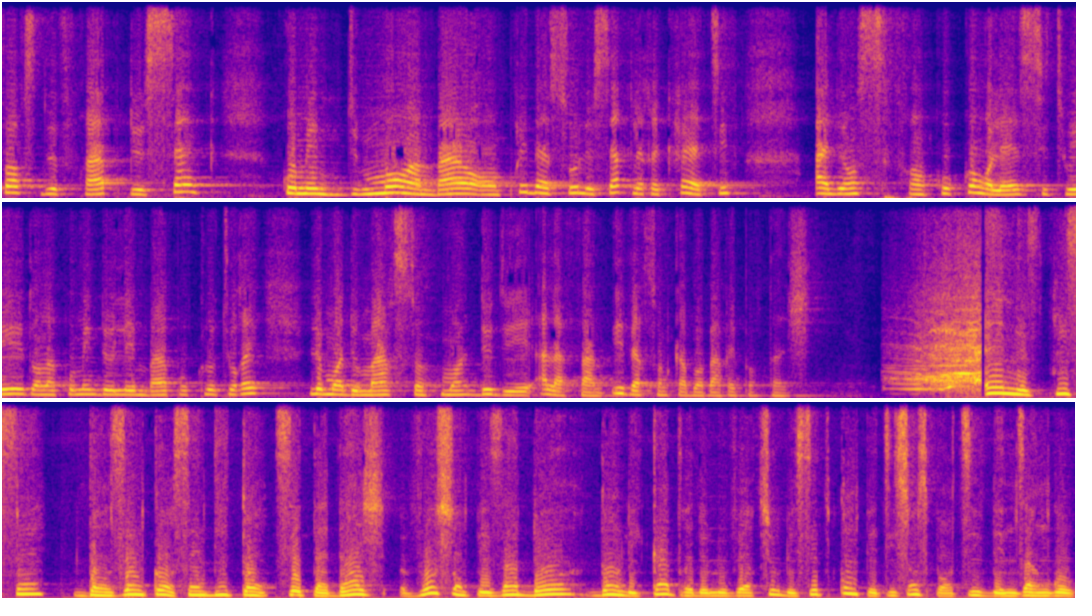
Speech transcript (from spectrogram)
Force de frappe de 5 communes du Mont-en-Bas ont pris d'assaut le cercle récréatif Alliance franco-congolaise située dans la commune de Lemba pour clôturer le mois de mars, mois dédié à la femme. Iverson Kababa, reportage. Un esprit sain dans un corps sain, dit-on. Cet adage vaut son pesant d'or dans le cadre de l'ouverture de cette compétition sportive de Nzango,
